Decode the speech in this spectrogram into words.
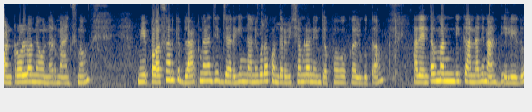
కంట్రోల్లోనే ఉన్నారు మ్యాక్సిమం మీ పర్సన్కి బ్లాక్ మ్యాజిక్ జరిగిందని కూడా కొందరు విషయంలో నేను చెప్పగలుగుతా. అది ఎంతమందికి అన్నది నాకు తెలియదు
